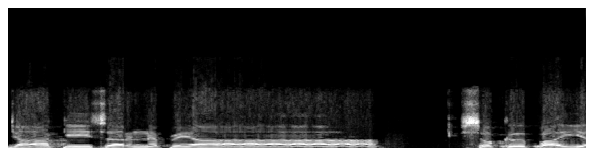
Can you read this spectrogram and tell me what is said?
ਜਾਂ ਕੀ ਸਰਨ ਪਿਆ, ਸੁਖ ਪਾਈਐ।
